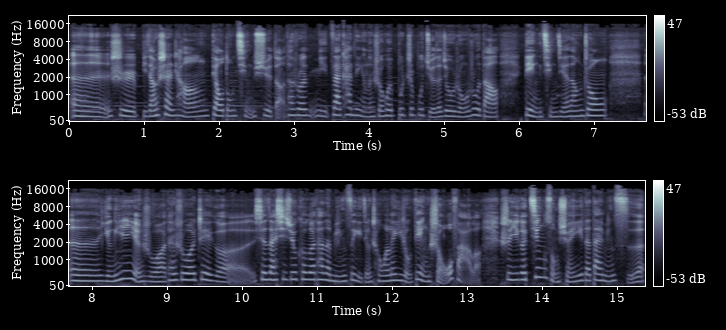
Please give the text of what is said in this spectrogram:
嗯是比较擅长调动情绪的。他说你在看电影的时候会不知不觉的就融入到电影情节当中。嗯，影音也说，他说这个现在希区柯克他的名字已经成为了一种电影手法了，是一个惊悚悬疑的代名词。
